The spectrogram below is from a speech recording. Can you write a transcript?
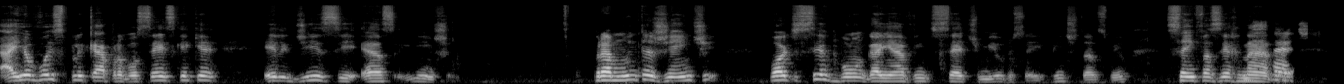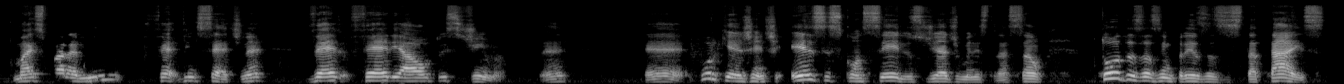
Aí eu vou explicar para vocês o que, que ele disse é o seguinte: para muita gente pode ser bom ganhar 27 mil, não sei, 20 e tantos mil, sem fazer nada. 27. Mas para mim, 27, né? Fere a autoestima. Né? É, porque, gente, esses conselhos de administração, todas as empresas estatais,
